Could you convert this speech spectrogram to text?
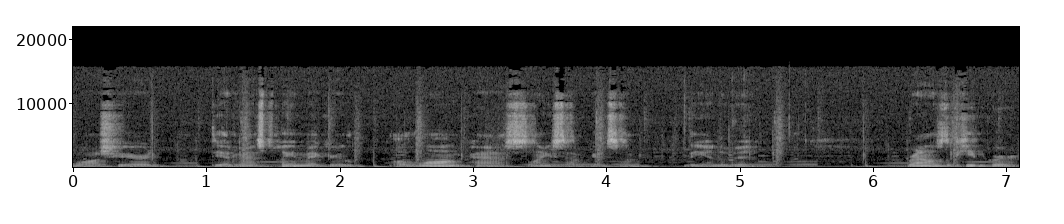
Walsh here, the advanced playmaker, a long pass. Langstaff gets him. The end of it. Rounds the keeper,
